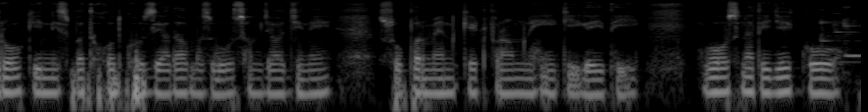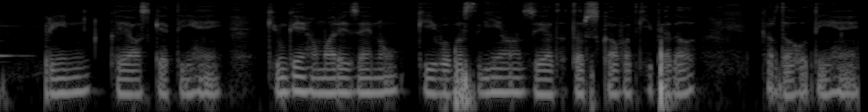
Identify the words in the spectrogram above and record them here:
گروہ کی نسبت خود کو زیادہ مضبوط سمجھا جنہیں سپرمین کٹ فراہم نہیں کی گئی تھی۔ وہ اس نتیجے کو بہترین قیاس کہتی ہیں، کیونکہ ہمارے ذہنوں کی وابستگیاں زیادہ تر ثقافت کی پیدا کردہ ہوتی ہیں۔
